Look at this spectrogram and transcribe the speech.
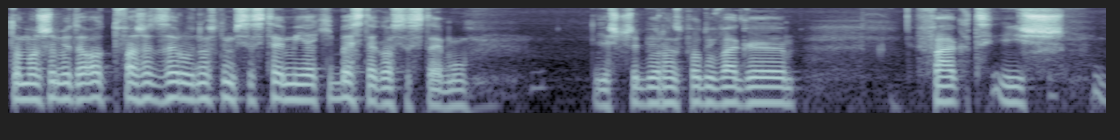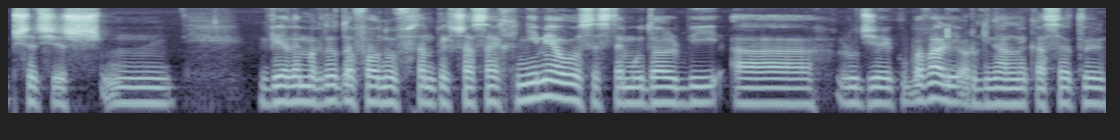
to możemy to odtwarzać zarówno w tym systemie, jak i bez tego systemu. Jeszcze biorąc pod uwagę fakt, iż przecież mm, wiele magnetofonów w tamtych czasach nie miało systemu Dolby, a ludzie kupowali oryginalne kasety.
